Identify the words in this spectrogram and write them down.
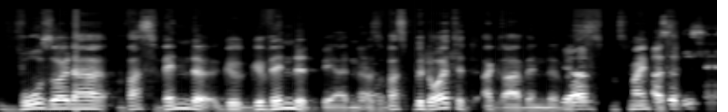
wo soll da was wende, ge, gewendet werden? Ja. Also was bedeutet Agrarwende? Ja. Was, was meint das? Also diese,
